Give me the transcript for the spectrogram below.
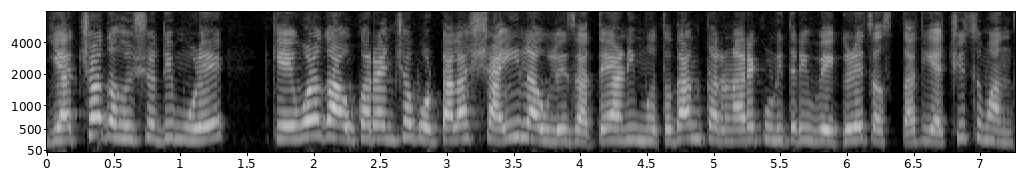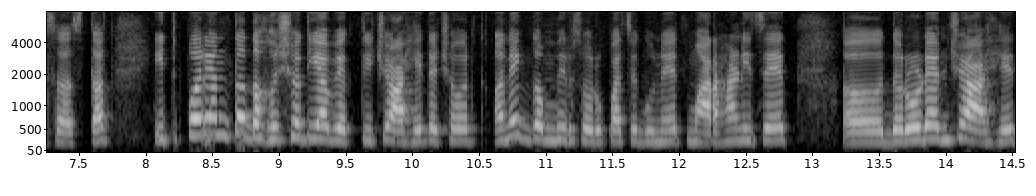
याच्या दहशतीमुळे केवळ गावकऱ्यांच्या बोटाला शाई लावले जाते आणि मतदान करणारे कुणीतरी वेगळेच असतात याचीच माणसं असतात. इथपर्यंत दहशत या व्यक्तीची आहे. त्याच्यावर अनेक गंभीर स्वरूपाचे गुन्हे आहेत. मारहाणीचे आहेत. दरोड्यांचे आहेत.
